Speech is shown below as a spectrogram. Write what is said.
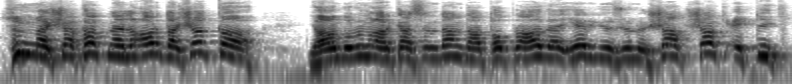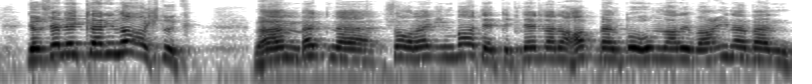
Sümme şakaknel arda şakka Yağmurun arkasından da toprağı ve yeryüzünü şak şak ettik. Gözeneklerini açtık. Ve embetne sonra imbat ettik. Neleri habben tohumları ve ineben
